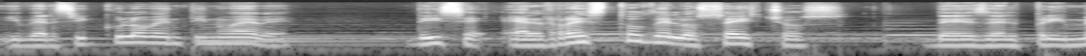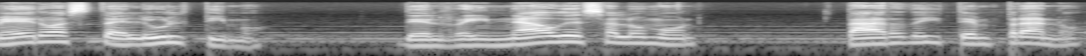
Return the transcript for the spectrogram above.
y versículo 29, dice, el resto de los hechos, desde el primero hasta el último, del reinado de Salomón, tarde y temprano,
